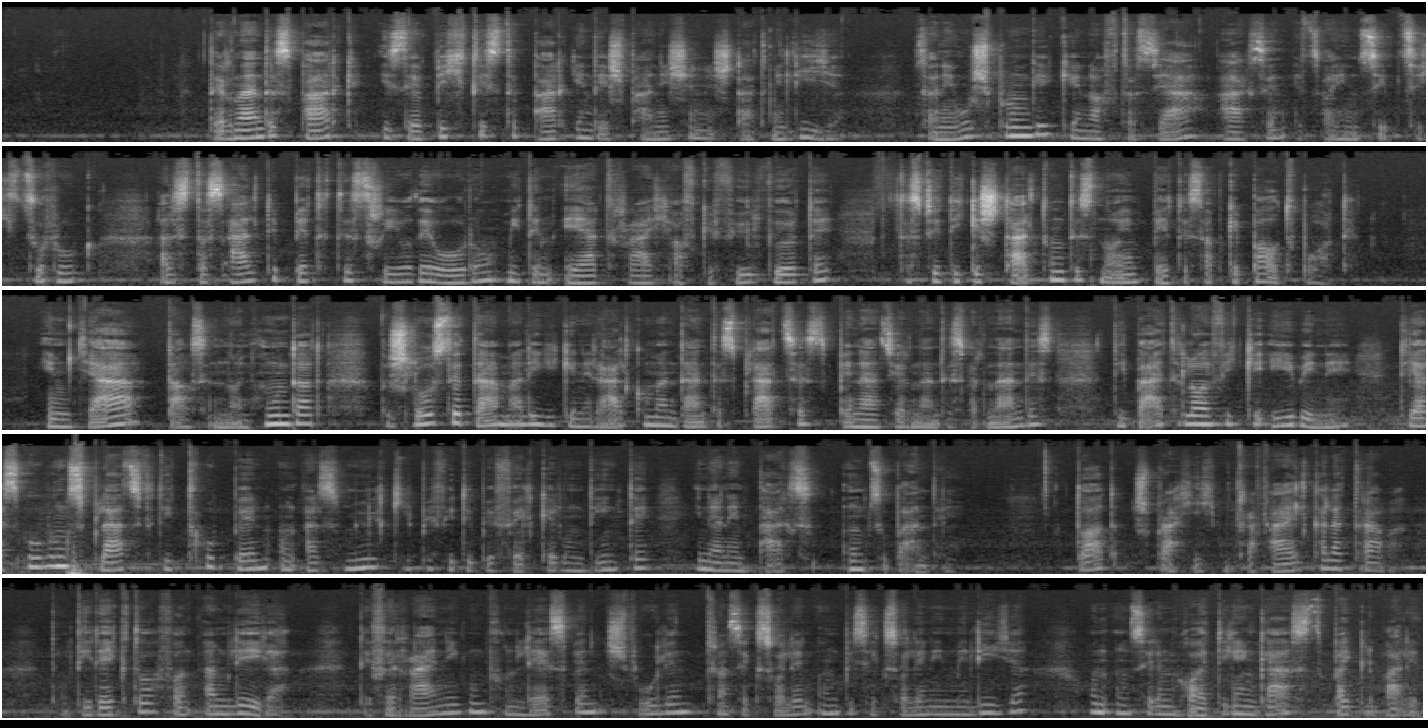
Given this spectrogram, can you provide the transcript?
Der Hernandez Park ist der wichtigste Park in der spanischen Stadt Melilla. Seine Ursprünge gehen auf das Jahr 1872 zurück, als das alte Bett des Rio de Oro mit dem Erdreich aufgefüllt wurde, das für die Gestaltung des neuen Bettes abgebaut wurde. Im Jahr 1900 beschloss der damalige Generalkommandant des Platzes, Venancio Hernández Fernández, die weiterläufige Ebene, die als Übungsplatz für die Truppen und als Müllkippe für die Bevölkerung diente, in einen Park umzuwandeln. Dort sprach ich mit Rafael Calatrava, dem Direktor von Amlega, der Vereinigung von Lesben, Schwulen, Transsexuellen und Bisexuellen in Melilla und unserem heutigen Gast bei Globale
